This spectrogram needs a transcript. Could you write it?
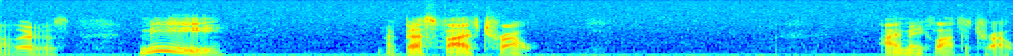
Oh, there it is. Me! My best five trout. I make lots of trout.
